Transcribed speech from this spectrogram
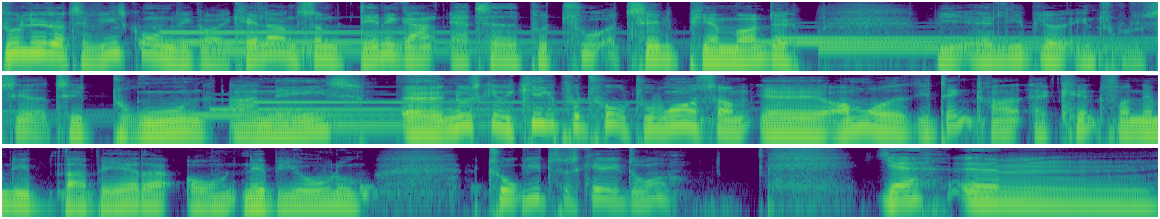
Du lytter til Vinskolen, vi går i kælderen, som denne gang er taget på tur til Piemonte. Vi er lige blevet introduceret til druen Arnaz. Øh, nu skal vi kigge på to druer, som øh, området i den grad er kendt for, nemlig Barbera og Nebbiolo. To vidt forskellige druer. Ja, øhm,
